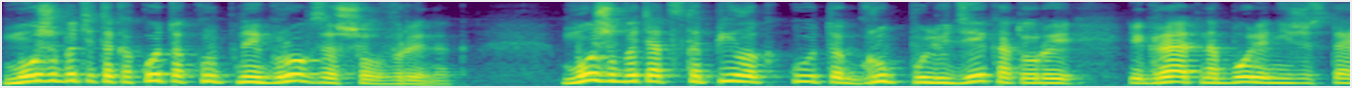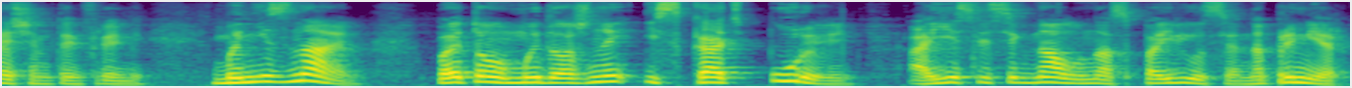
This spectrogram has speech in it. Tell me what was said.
может быть, это какой-то крупный игрок зашел в рынок. Может быть, отступила какую-то группу людей, которые играют на более нижестоящем таймфрейме. Мы не знаем. Поэтому мы должны искать уровень. А если сигнал у нас появился, например,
